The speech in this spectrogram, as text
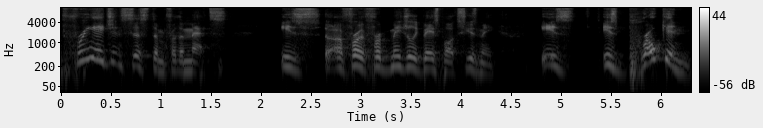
free agent system for the Mets is uh, for for Major League Baseball, excuse me, is is broken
